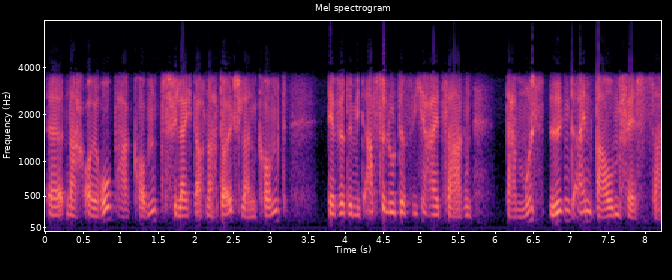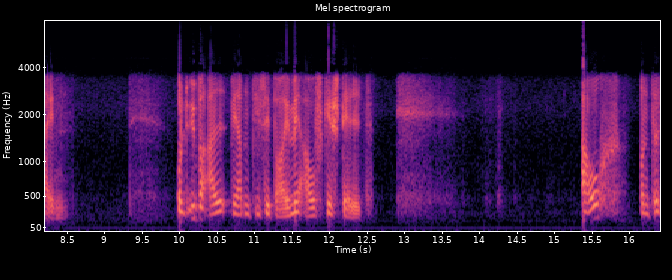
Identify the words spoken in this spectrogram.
äh, nach Europa kommt, vielleicht auch nach Deutschland kommt, der würde mit absoluter Sicherheit sagen, da muss irgendein Baumfest sein. Und überall werden diese Bäume aufgestellt. Auch, und das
